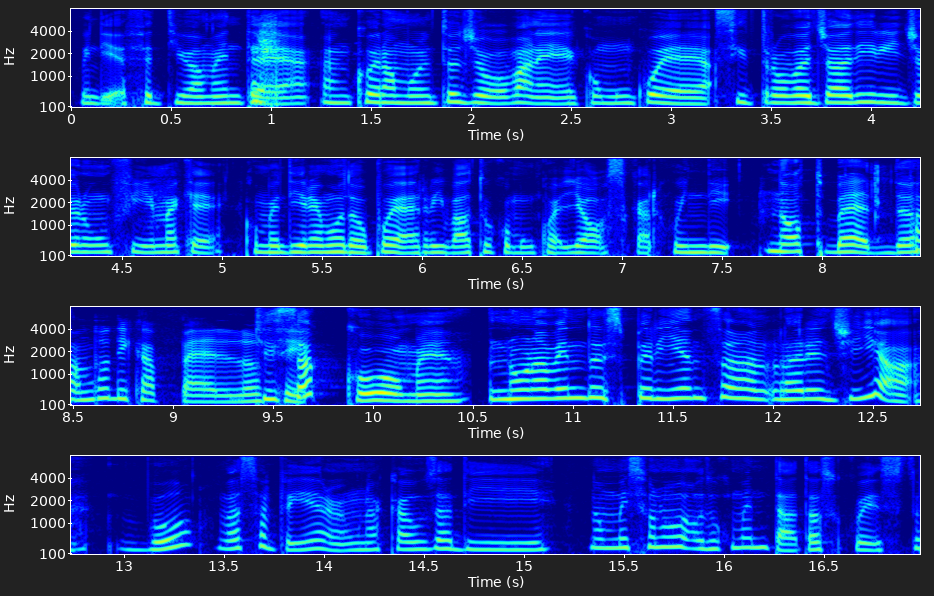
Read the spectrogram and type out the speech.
quindi effettivamente è ancora molto giovane e comunque si trova già a dirigere un film che, come diremo dopo, è arrivato comunque agli Oscar, quindi not bad. Tanto di cappello, sì. Chissà come, non avendo esperienza alla regia, boh, va a sapere, è una causa di... Non mi sono documentata su questo.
